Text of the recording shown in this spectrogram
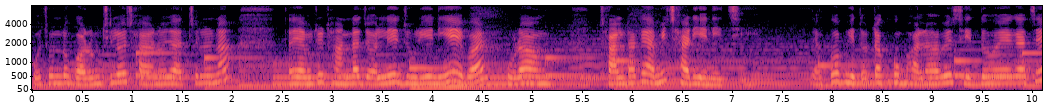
প্রচণ্ড গরম ছিল, ছাড়ানো যাচ্ছিল না। তাই আমি একটু ঠান্ডা জল নিয়ে জুড়িয়ে নিয়ে এবার পোড়া ছালটাকে আমি ছাড়িয়ে নিচ্ছি। দেখো, ভেতরটা খুব ভালোভাবে সিদ্ধ হয়ে গেছে।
